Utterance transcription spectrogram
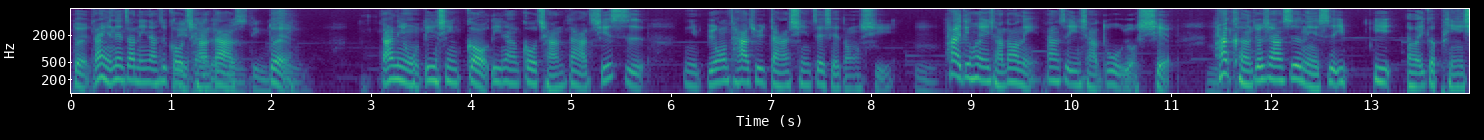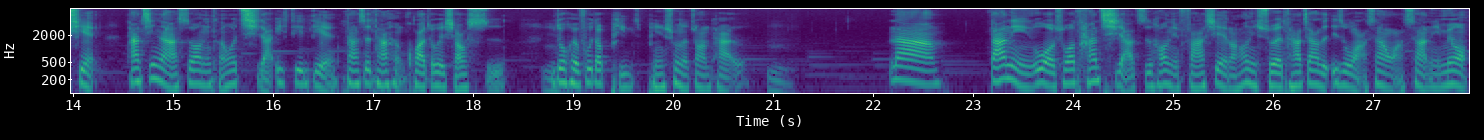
对。当你内在力量是够强大，对。当你稳定性够，力量够强大，其实你不用他去担心这些东西。嗯，他一定会影响到你，但是影响度有限。他可能就像是你是一一呃一个平线，他进来的时候你可能会起来一点点，但是他很快就会消失，你就恢复到平平顺的状态了。嗯。那当你如果说他起来之后，你发现，然后你随着他这样子一直往上往上，你没有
